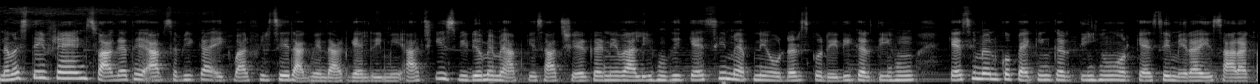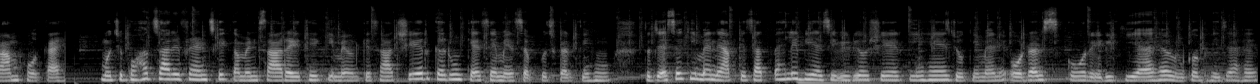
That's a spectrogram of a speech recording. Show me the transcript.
नमस्ते फ्रेंड्स स्वागत है आप सभी का एक बार फिर से राघवेंद्र आर्ट गैलरी में। आज की इस वीडियो में मैं आपके साथ शेयर करने वाली हूँ कि कैसे मैं अपने ऑर्डर्स को रेडी करती हूँ, कैसे मैं उनको पैकिंग करती हूँ और कैसे मेरा ये सारा काम होता है। मुझे बहुत सारे फ्रेंड्स के कमेंट्स आ रहे थे कि मैं उनके साथ शेयर करूँ, कैसे मैं सब कुछ करती हूँ। तो जैसे कि मैंने आपके साथ पहले भी ऐसी वीडियो शेयर की हैं, जो कि मैंने ऑर्डर्स को रेडी किया है और उनको भेजा है।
